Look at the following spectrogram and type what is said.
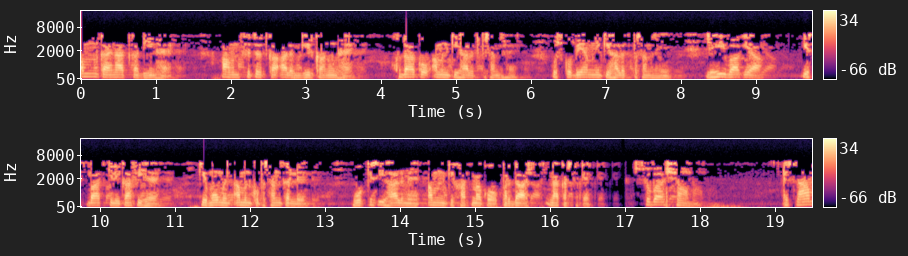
امن کائنات کا دین ہے۔ امن فطرت کا عالمگیر قانون ہے۔ خدا کو امن کی حالت پسند ہے۔ اس کو بے امنی کی حالت پسند نہیں۔ یہی واقعہ اس بات کے لیے کافی ہے کہ مومن امن کو پسند کر لے، وہ کسی حال میں امن کے خاتمہ کو برداشت نہ کر سکے۔ صبح شام، اسلام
